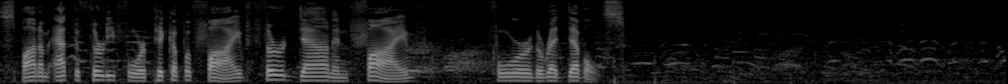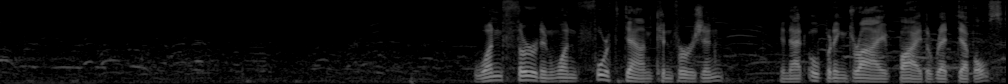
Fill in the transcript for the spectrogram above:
Spot him at the 34, pick up a five, third down and five for the Red Devils. One third and one fourth down conversion in that opening drive by the Red Devils.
